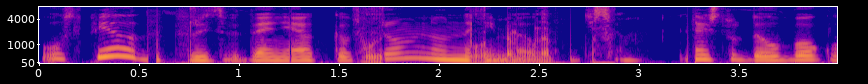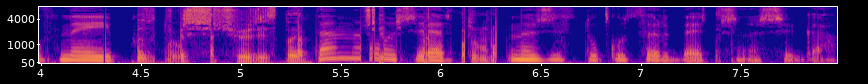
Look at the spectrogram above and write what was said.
Успяла да произведе някакъв шум, но не имала пътя. Нещо дълбоко в нея и станала жертва на жестокосърдечна шега.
